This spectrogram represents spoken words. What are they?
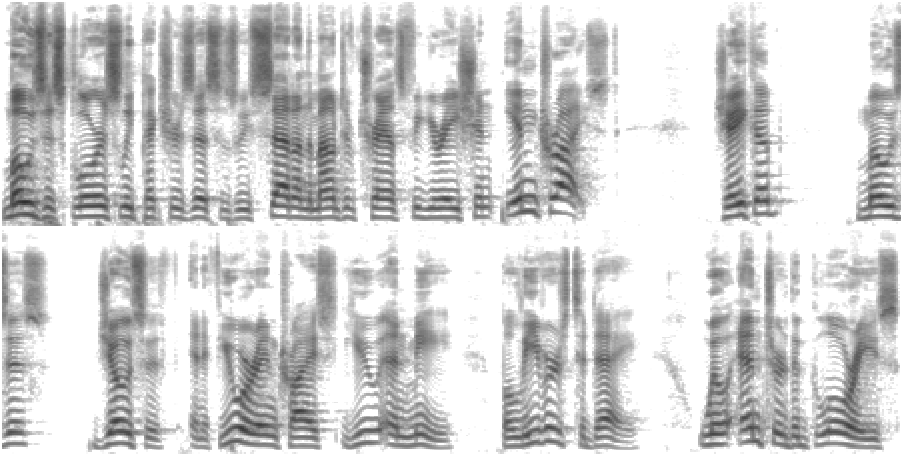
Moses gloriously pictures this, as we've said on the Mount of Transfiguration, in Christ. Jacob, Moses, Joseph, and if you are in Christ, you and me believers today will enter the glories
